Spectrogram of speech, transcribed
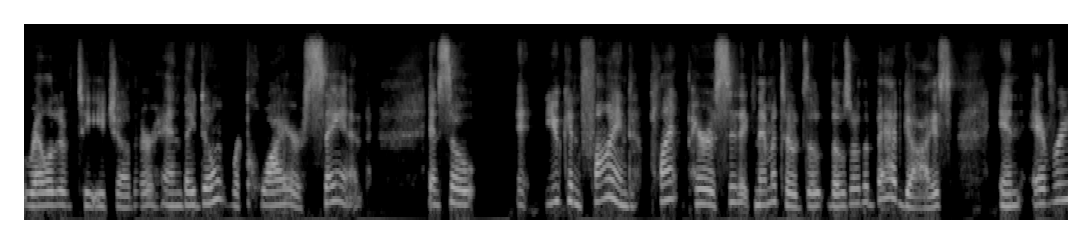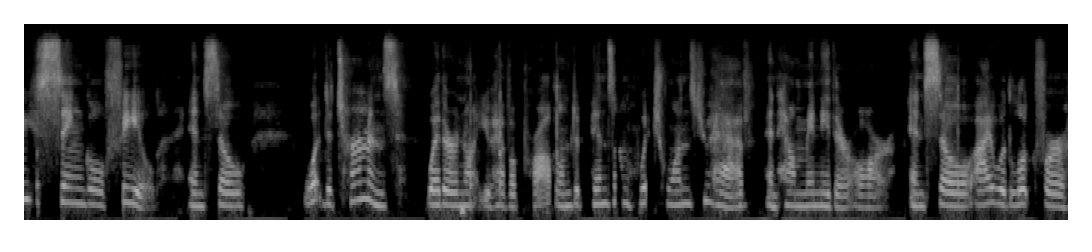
relative to each other and they don't require sand. And so you can find plant parasitic nematodes, those are the bad guys, in every single field. And so what determines whether or not you have a problem depends on which ones you have and how many there are. And so I would look for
